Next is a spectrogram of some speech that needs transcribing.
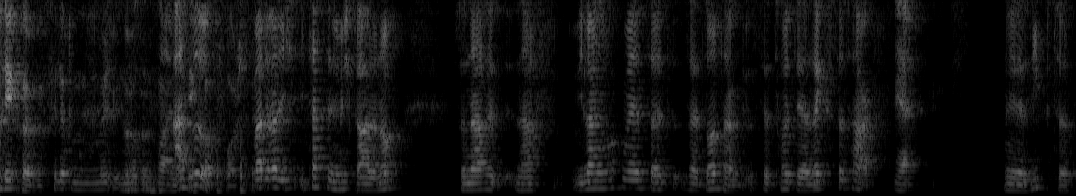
Fehlkäufe. Philipp mu- muss uns noch einen Achso, vorstellen. warte, warte, ich, ich dachte nämlich gerade noch, so nach, nach, wie lange hocken wir jetzt seit, seit Sonntag? Ist jetzt heute der sechste Tag? Ja. Nee, der siebte.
